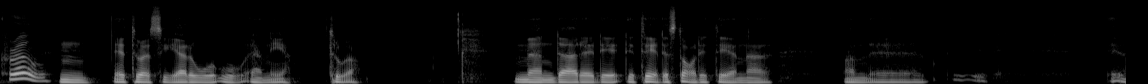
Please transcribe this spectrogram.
Crone. Mm, det tror jag C-R-O-O-N-E, tror jag. Men där är det, det tredje stadiet är när man eh, eh,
